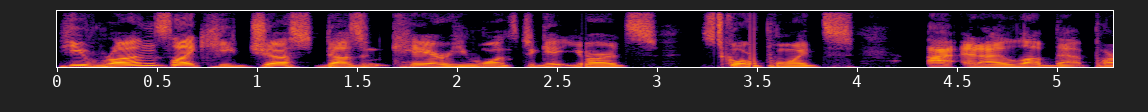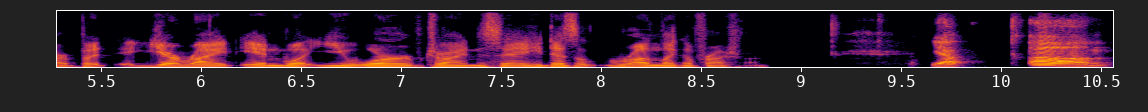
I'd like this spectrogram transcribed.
He runs like he just doesn't care. He wants to get yards, score points. I, and I love that part. But you're right in what you were trying to say. He doesn't run like a freshman. Yeah. Um,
